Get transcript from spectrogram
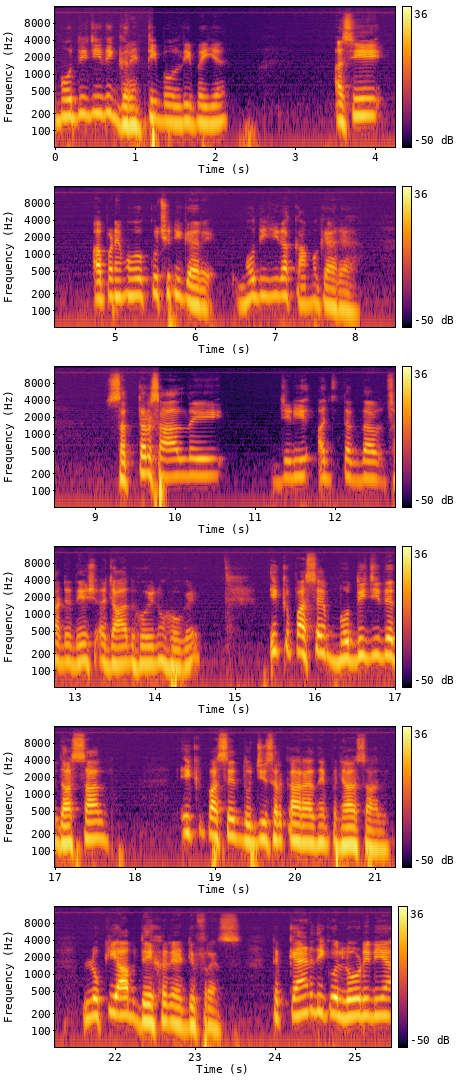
ਮੋਦੀ ਜੀ ਦੀ ਗਰੰਟੀ ਬੋਲਦੀ ਪਈ ਹੈ। ਅਸੀਂ ਆਪਣੇ ਮੂੰਹੋਂ ਕੁਝ ਨਹੀਂ ਕਹਿ ਰਹੇ। ਮੋਦੀ ਜੀ ਦਾ ਕੰਮ ਕਹਿ ਰਿਹਾ ਹੈ। 70 ਸਾਲ ਦੇ ਜਿਹੜੀ ਅੱਜ ਤੱਕ ਦਾ ਸਾਡੇ ਦੇਸ਼ ਆਜ਼ਾਦ ਹੋਏ ਨੂੰ ਹੋ ਗਏ। ਇੱਕ ਪਾਸੇ ਮੋਦੀ ਜੀ ਦੇ 10 ਸਾਲ ਇੱਕ ਪਾਸੇ ਦੂਜੀ ਸਰਕਾਰਾਂ ਦੇ 50 ਸਾਲ, ਲੋਕੀ ਆਪ ਦੇਖ ਰਹੇ ਡਿਫਰੈਂਸ ਤੇ ਕਹਿਣ ਦੀ ਕੋਈ ਲੋੜ ਹੀ ਨਹੀਂ ਹੈ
